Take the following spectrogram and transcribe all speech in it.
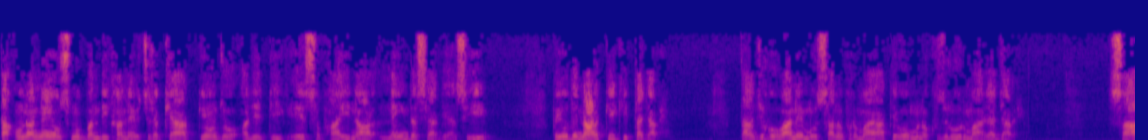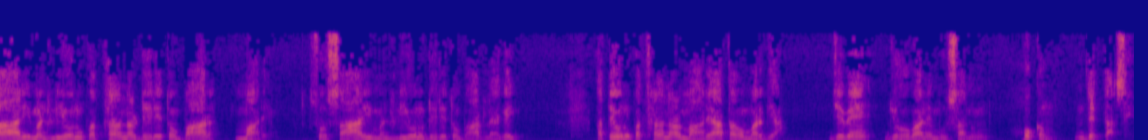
ਤਾਂ ਉਹਨਾਂ ਨੇ ਉਸ ਨੂੰ ਬੰਦੀਖਾਨੇ ਵਿੱਚ ਰੱਖਿਆ, ਕਿਉਂ ਜੋ ਅਜੇ ਤੀਕ ਇਹ ਸਫ਼ਾਈ ਨਾਲ ਨਹੀਂ ਦੱਸਿਆ ਗਿਆ ਸੀ ਭਈ ਉਹਦੇ ਨਾਲ ਕੀ ਕੀਤਾ ਜਾਵੇ। ਤਾਂ ਯਹੋਵਾ ਨੇ ਮੂਸਾ ਨੂੰ ਫਰਮਾਇਆ ਕਿ ਉਹ ਮਨੁੱਖ ਜ਼ਰੂਰ ਮਾਰਿਆ ਜਾਵੇ। ਸਾਰੀ ਮੰਡਲੀ ਉਹਨੂੰ ਪੱਥਰਾਂ ਨਾਲ ਡੇਰੇ ਤੋਂ ਬਾਹਰ ਮਾਰੇ। ਸੋ ਸਾਰੀ ਮੰਡਲੀ ਉਹਨੂੰ ਡੇਰੇ ਤੋਂ ਬਾਹਰ ਲੈ ਗਈ ਅਤੇ ਉਹਨੂੰ ਪੱਥਰਾਂ ਨਾਲ ਮਾਰਿਆ ਤਾਂ ਉਹ ਮਰ ਗਿਆ, ਜਿਵੇਂ ਯਹੋਵਾ ਨੇ ਮੂਸਾ ਨੂੰ ਹੁਕਮ ਦਿੱਤਾ ਸੀ।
